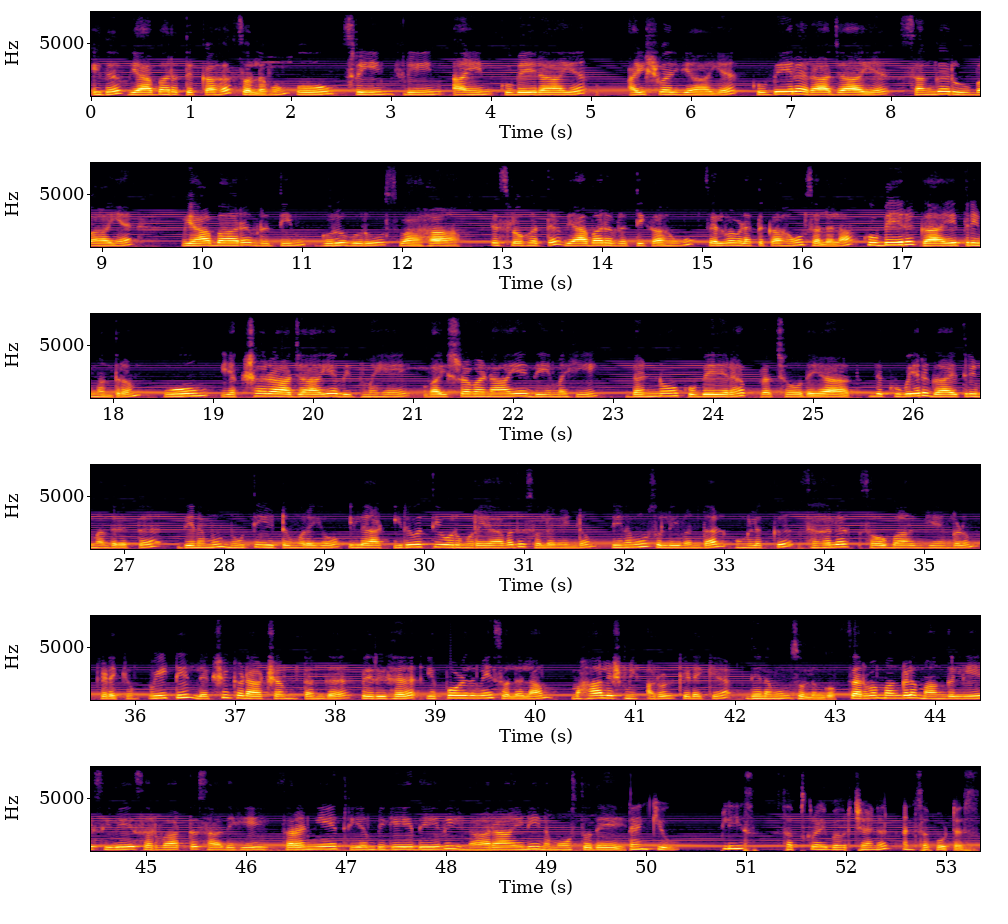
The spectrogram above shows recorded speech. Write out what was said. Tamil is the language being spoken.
இதை வியாபாரத்துக்காக சொல்லவும். ஓம் ஸ்ரீம் ஹ்ரீம் ஐம் குபேராய ஐஸ்வர்யாய குபேர ராஜாய சங்கரூபாய வியாபார விருத்திம் குரு குரு ஸ்வாஹா இந்த ஸ்லோகத்தை வியாபார விருத்திக்காகவும் செல்வ வளத்துக்காகவும் சொல்லலாம். குபேர காயத்ரி மந்திரம் ஓம் யக்ஷராஜாய வித்மஹே வைஷ்ரவனாய தீமஹி தன்னோ குபேர பிரச்சோதயாத். இந்த குபேர காயத்ரி மந்திரத்தை தினமும் நூத்தி எட்டு முறையோ இல்ல இருபத்தி ஒரு முறையாவது சொல்ல வேண்டும். தினமும் சொல்லி வந்தால் உங்களுக்கு சகல சௌபாகியங்களும் கிடைக்கும். வீட்டில் லட்சுமி கடாட்சம் தங்க பெருக எப்பொழுதுமே சொல்லலாம். மகாலட்சுமி அருள் கிடைக்க தினமும் சொல்லுங்க. சர்வமங்கள மாங்கல்யே சிவே சர்வார்த்த சாதிகே சரண்யே திரியம்பிகே தேவி Narayani நமோஸ்துதே. Thank you. Please subscribe our channel and support us.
